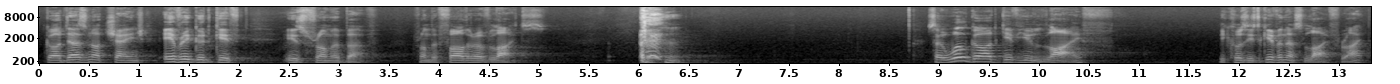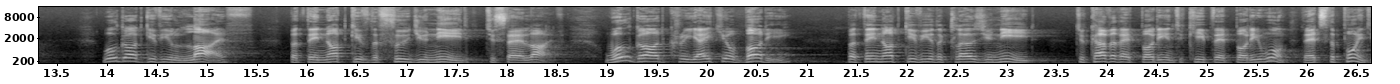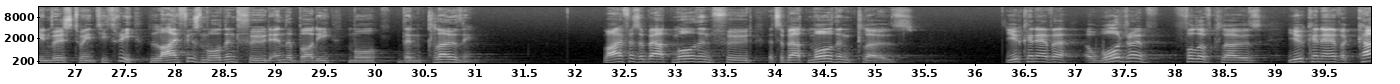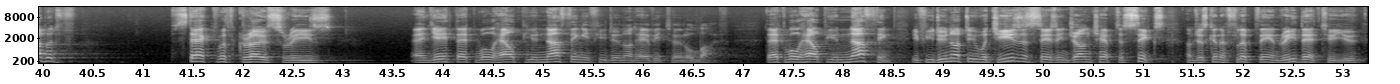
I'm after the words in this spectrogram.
God does not change. Every good gift is from above, from the Father of lights. so, will God give you life? Because He's given us life, right? Will God give you life, but then not give the food you need to stay alive? Will God create your body, but then not give you the clothes you need to cover that body and to keep that body warm. That's the point in verse 23. Life is more than food, and the body more than clothing. Life is about more than food, it's about more than clothes. You can have a, a wardrobe full of clothes, you can have a cupboard stacked with groceries, and yet that will help you nothing if you do not have eternal life. That will help you nothing if you do not do what Jesus says in John chapter 6. I'm just going to flip there and read that to you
